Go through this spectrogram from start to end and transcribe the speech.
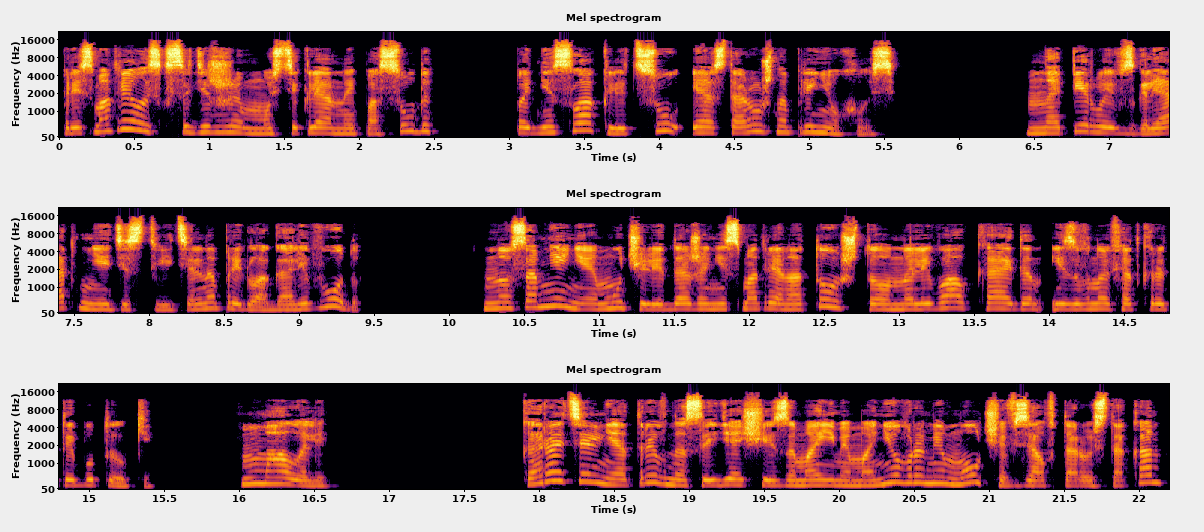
Присмотрелась к содержимому стеклянной посуды, поднесла к лицу и осторожно принюхалась. На первый взгляд мне действительно предлагали воду. Но сомнения мучили даже несмотря на то, что он наливал Кайден из вновь открытой бутылки. Мало ли, Каратель, неотрывно следящий за моими маневрами, молча взял второй стакан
